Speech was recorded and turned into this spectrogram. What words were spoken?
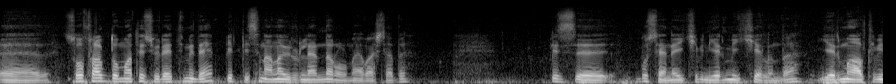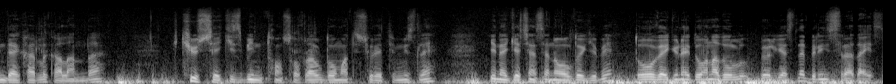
Ee, sofralık domates üretimi de Bitlis'in ana ürünlerinden olmaya başladı. Biz e, bu sene 2022 yılında 26 bin dekarlık alanda 208 bin ton sofralık domates üretimimizle yine geçen sene olduğu gibi Doğu ve Güneydoğu Anadolu bölgesinde birinci sıradayız.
